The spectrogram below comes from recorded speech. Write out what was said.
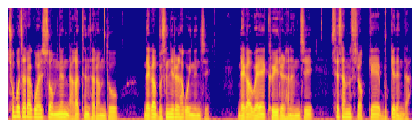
초보자라고 할 수 없는 나 같은 사람도 내가 무슨 일을 하고 있는지, 내가 왜 그 일을 하는지 새삼스럽게 묻게 된다.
